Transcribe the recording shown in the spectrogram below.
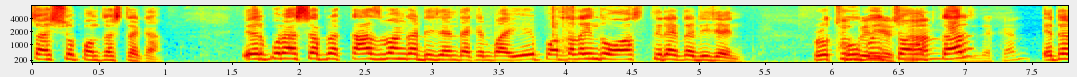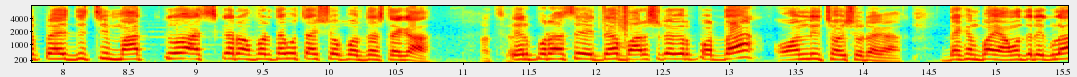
চারশো পঞ্চাশ টাকা। এরপরে আসছে আপনার কাজবাঙ্গা ডিজাইন দেখেন ভাই এই পর্দাটা কিন্তু অস্থির একটা ডিজাইন খুবই চমৎকার। এই যে দেখেন। এটার প্রাইস দিচ্ছি মাত্র আজকের অফার থাকবে চারশো পঞ্চাশ টাকা। আচ্ছা। এরপর আছে এটা বারোশো টাকার পর্দা অনলি ছয়শো টাকা। দেখেন ভাই আমাদের এগুলা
